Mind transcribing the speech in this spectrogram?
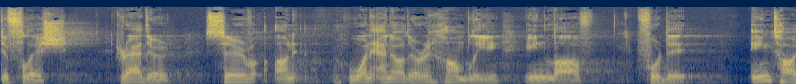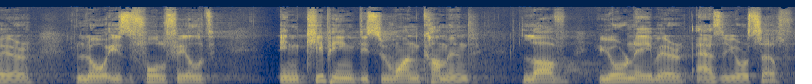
the flesh Rather, serve on one another humbly in love, for the entire law is fulfilled in keeping this one command love your neighbor as yourself.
